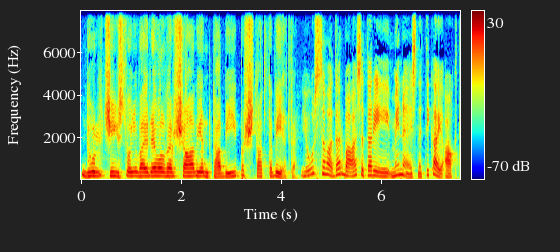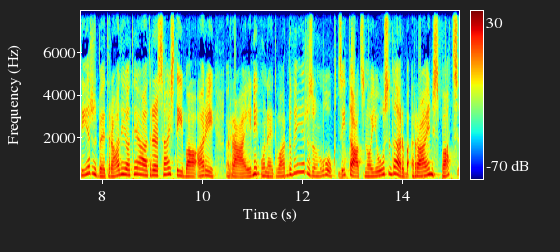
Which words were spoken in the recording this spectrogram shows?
durvju čīstoņu, vai revolveru šāvienu. Tā bija īpaša štata vieta. Jūs savā darbā esat arī minējis ne tikai aktierus, bet radioteātra saistībā arī Raini un Edvardu Vīrzu. Un lūk, citāts no jūsu darba. Rainis pats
